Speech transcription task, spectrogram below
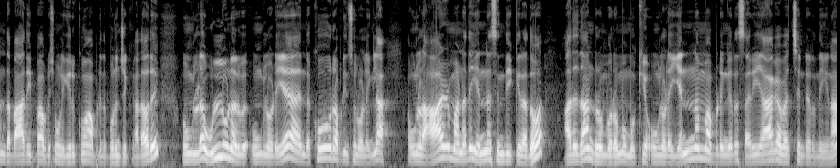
அந்த பாதிப்பு அப்படி சொல்லி உங்களுக்கு இருக்கும் அப்படின்னு புரிஞ்சுக்கோங்க. அதாவது உங்களோட உள்ளுணர்வு உங்களுடைய இந்த கோர் அப்படின்னு சொல்லுவோம் இல்லைங்களா? உங்களோட ஆழ்மானது என்ன சிந்திக்கிறதோ அதுதான் ரொம்ப ரொம்ப முக்கியம். உங்களோட எண்ணம் அப்படிங்கிறது சரியாக வச்சுட்டு இருந்தீங்கன்னா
